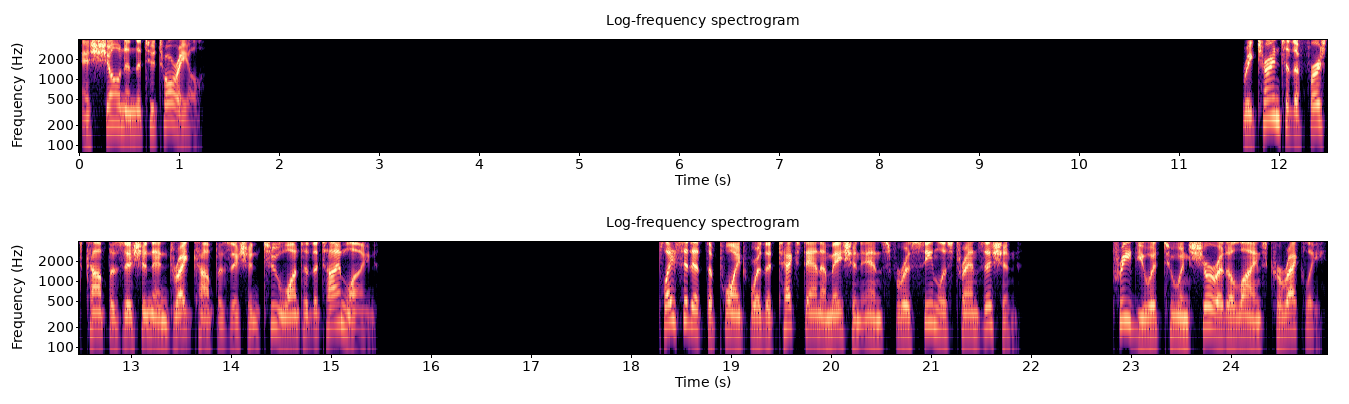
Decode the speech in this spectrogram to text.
as shown in the tutorial. Return to the first composition and drag composition 2 onto the timeline. Place it at the point where the text animation ends for a seamless transition preview it to ensure it aligns correctly.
